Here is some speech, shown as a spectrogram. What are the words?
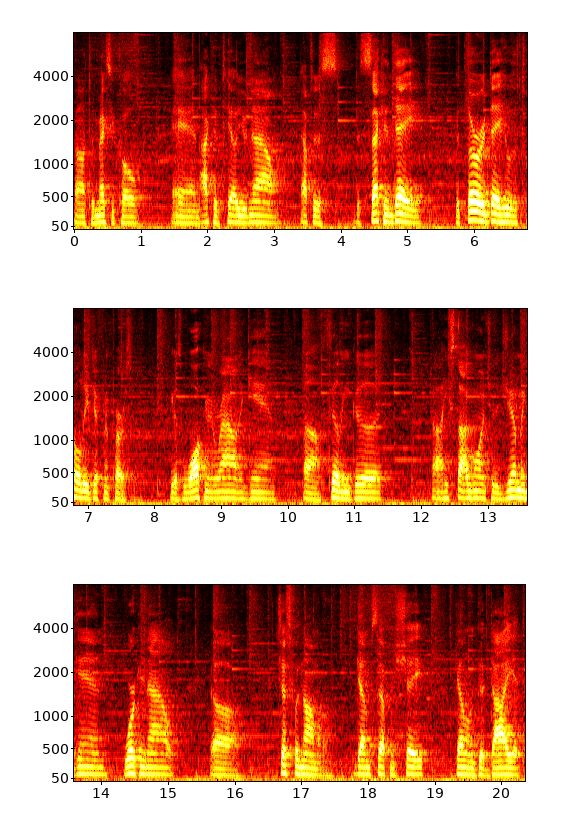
uh, to Mexico. And I can tell you now, after this, the second day, the third day, he was a totally different person. He was walking around again, uh, feeling good. Uh, he started going to the gym again, working out, uh, just phenomenal. Got himself in shape, got on a good diet,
